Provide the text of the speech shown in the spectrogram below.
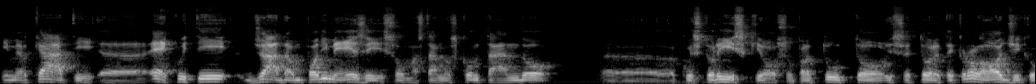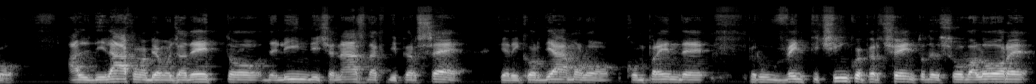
i mercati eh, equity già da un po' di mesi insomma, stanno scontando eh, questo rischio, soprattutto il settore tecnologico, al di là, come abbiamo già detto, dell'indice Nasdaq di per sé, che ricordiamolo comprende per un 25% del suo valore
